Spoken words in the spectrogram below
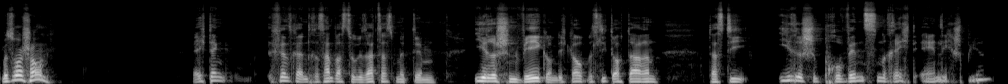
müssen wir schauen. Ich denke, ich finde es gerade interessant, was du gesagt hast mit dem irischen Weg. Und ich glaube, es liegt auch daran, dass die irischen Provinzen recht ähnlich spielen.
